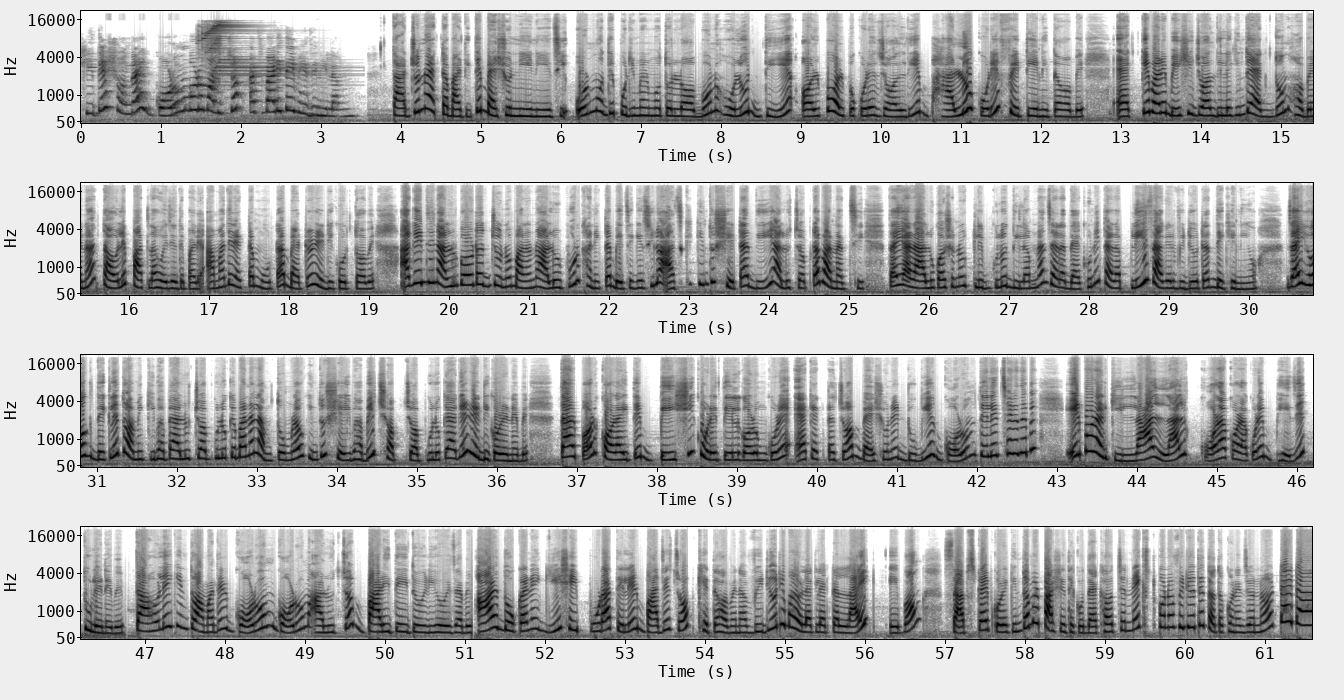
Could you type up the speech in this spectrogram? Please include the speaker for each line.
Speaker 1: শীতের সন্ধ্যায় গরম গরম আলুর চপ আজ বাড়িতেই ভেজে নিলাম।
Speaker 2: তার জন্য একটা বাটিতে বেসন নিয়ে নিয়েছি। ওর মধ্যে পরিমাণ মতো লবণ, হলুদ দিয়ে অল্প অল্প করে জল দিয়ে ভালো করে ফেটিয়ে নিতে হবে। একেবারে বেশি জল দিলে কিন্তু একদম হবে না, তাহলে পাতলা হয়ে যেতে পারে। আমাদের একটা মোটা ব্যাটার রেডি করতে হবে। আগের দিন আলুর পরোটার জন্য বানানো আলুর পুর খানিকটা বেঁচে গেছিল, আজকে কিন্তু সেটা দিয়েই আলুর চপটা বানাচ্ছি। তাই আর আলু কষানোর ক্লিপগুলো দিলাম না, যারা দেখোনি তারা প্লিজ আগের ভিডিওটা দেখে নিও। যাই হোক, দেখলে তো আমি কীভাবে আলুর চপগুলোকে বানালাম, তোমরাও কিন্তু সেইভাবেই সব চপগুলোকে আগে রেডি করে নেবে। তারপর কড়াইতে বেশি করে তেল গরম করে এক একটা চপ বেসনে ডুবিয়ে গরম তেলে ছেড়ে দেবে। এরপর আর কি লাল লাল কড়া কড়া করে ভেজে তুলে নেবে। তাহলেই কিন্তু আমাদের গরম গরম আলুর চপ বাড়িতেই তৈরি হয়ে যাবে। আর দোকানে গিয়ে সেই পোড়া তেলের বাজে চপ খেতে হবে না। ভিডিওটি ভালো লাগলে একটা লাইক এবং সাবস্ক্রাইব করে কিন্তু আমার পাশে থেকেও দেখা হচ্ছে নেক্সট কোনো ভিডিওতে। ততক্ষণের জন্য টাটা!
